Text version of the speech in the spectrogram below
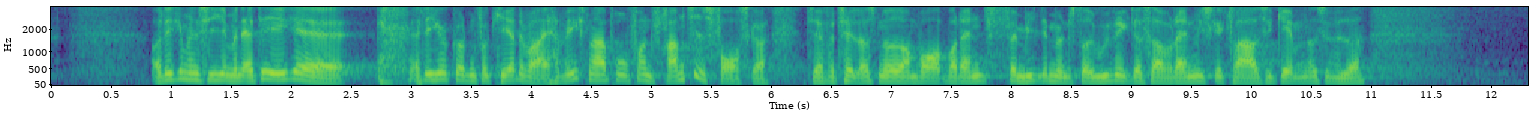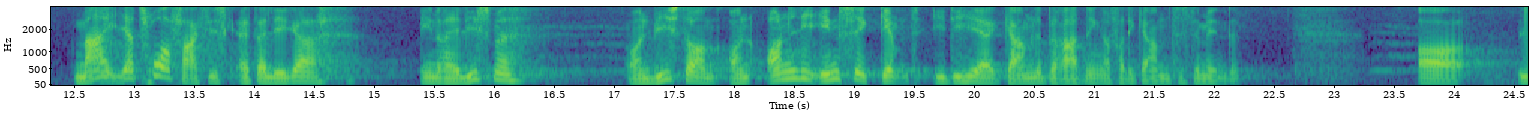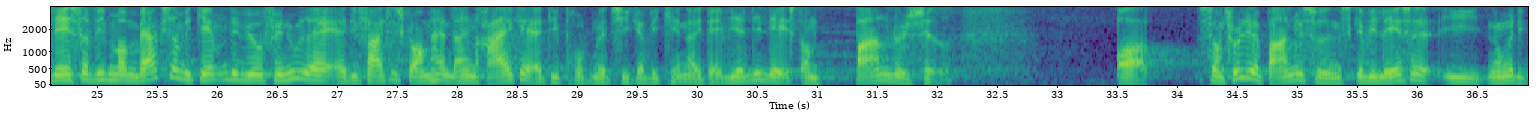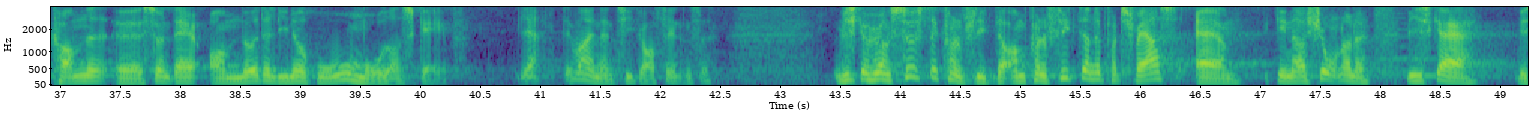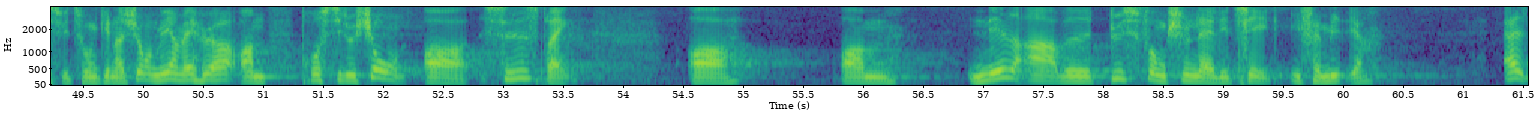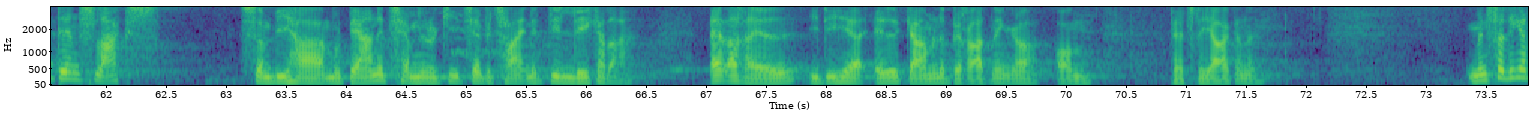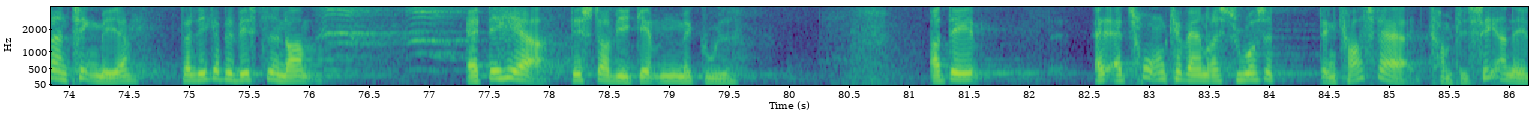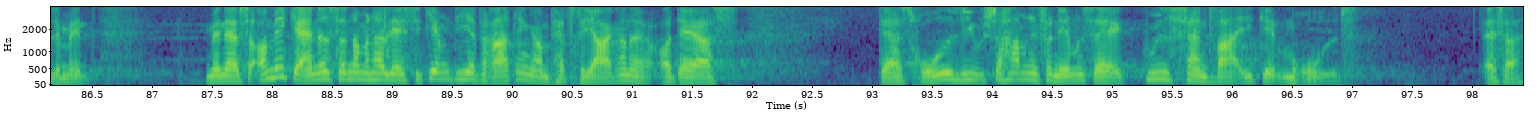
Og det kan man sige, men er det ikke, øh, er det ikke at gå den forkerte vej? Har vi ikke snart brug for en fremtidsforsker til at fortælle os noget om, hvor, hvordan familiemønstret udvikler sig, og hvordan vi skal klare os igennem osv.? Nej, jeg tror faktisk, at der ligger en realisme og en visdom og en åndelig indsigt gemt i de her gamle beretninger fra det gamle testamente. Og læser vi dem opmærksom igennem, vil vi jo finde ud af, at de faktisk omhandler en række af de problematikker, vi kender i dag. Vi har lige læst om barnløshed. Og som følge af barnløsheden skal vi læse i nogle af de kommende øh, søndage om noget, der ligner roemoderskab. Ja, det var en antik opfindelse. Vi skal høre om søsterkonflikter, om konflikterne på tværs af generationerne. Vi skal hvis vi tog en generation mere med, høre om prostitution og sidespring, og om nedarvet dysfunktionalitet i familier. Alt den slags, som vi har moderne terminologi til at betegne, det ligger der allerede i de her gamle beretninger om patriarkerne. Men så ligger der en ting mere. Der ligger bevidstheden om, at det her, det står vi igennem med Gud. Og det, at, at troen kan være en ressource, den kan også være et komplicerende element. Men altså om ikke andet, så når man har læst igennem de her beretninger om patriarkerne og deres, deres rode liv, så har man en fornemmelse af, at Gud fandt vej igennem rodet. Altså,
